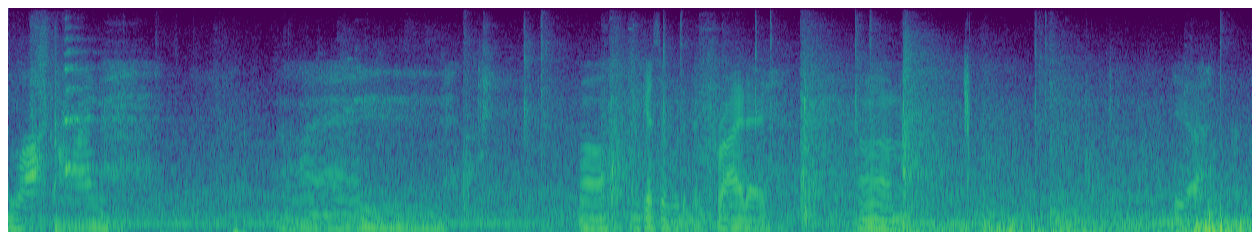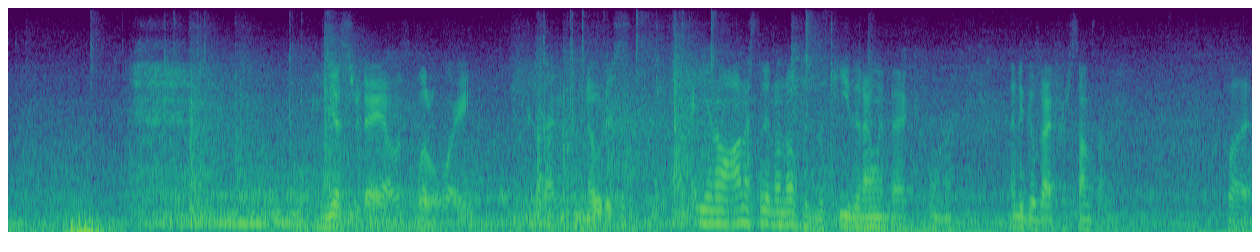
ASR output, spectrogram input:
lock on. on well, I guess it would have been Friday. Um, yeah. Yesterday I was a little late because I noticed, you know, honestly I don't know if it's the key that I went back for. I had to go back for something. But,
